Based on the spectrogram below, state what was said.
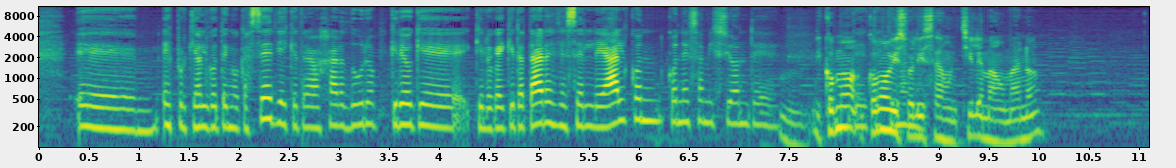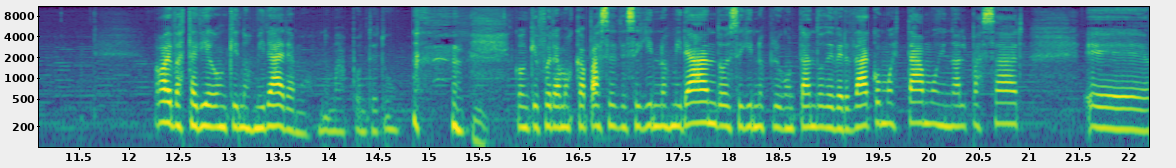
eh, es porque algo tengo que hacer y hay que trabajar duro. Creo que, que lo que hay que tratar es de ser leal con, con esa misión de... Mm. ¿Y cómo, cómo visualizas un Chile más humano? Ay, bastaría con que nos miráramos, nomás ponte tú. Mm. con que fuéramos capaces de seguirnos mirando, de seguirnos preguntando de verdad cómo estamos y no al pasar. Eh,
